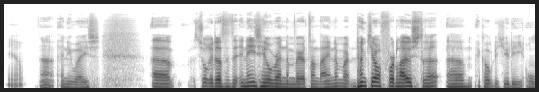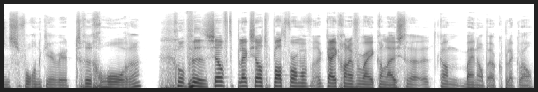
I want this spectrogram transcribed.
Ja. Nou, anyways. Eh, sorry dat het ineens heel random werd aan het einde. Maar dankjewel voor het luisteren. Ehm, ik hoop dat jullie ons volgende keer weer terug horen. op dezelfde plek, dezelfde platform. Of eh, kijk gewoon even waar je kan luisteren. Het kan bijna op elke plek wel.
